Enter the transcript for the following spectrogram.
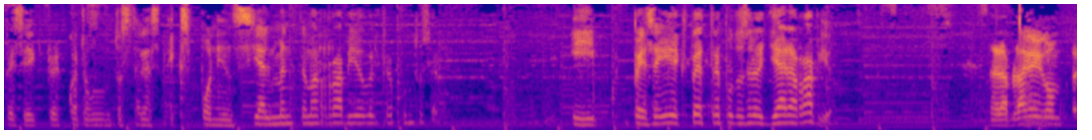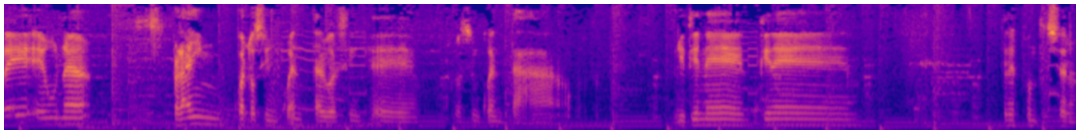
PCI Express 4.0 es exponencialmente más rápido que el 3.0. Y PCI Express 3.0 ya era rápido. La placa que compré es una Prime 450, algo así. Eh, 450. Y tiene. tiene 3.0.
